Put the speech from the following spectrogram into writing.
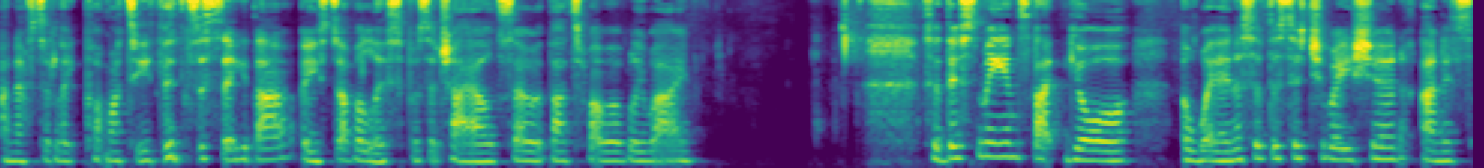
And I have to like put my teeth in to say that. I used to have a lisp as a child, so that's probably why. So this means that your awareness of the situation and its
